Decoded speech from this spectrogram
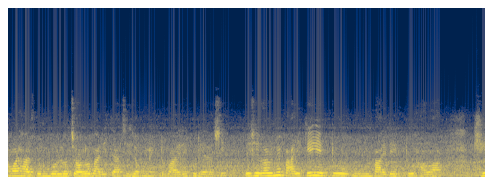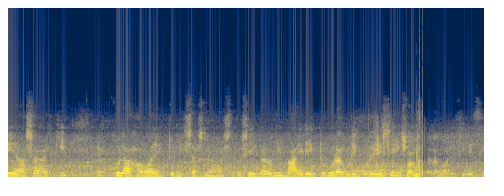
আমার হাজব্যান্ড বলল, চলো বাড়িতে আছি যখন একটু বাইরে ঘুরে আসি। তো সে কারণে বাইকেই একটু বাইরে একটু হাওয়া খেয়ে আসা আর কি। খোলা হাওয়ায় একটু নিঃশ্বাস নেওয়া তো সেই কারণেই বাইরে একটু ঘোরাঘুরি করে এসে এই সন্ধ্যাবেলা ঘরে ফিরেছি।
